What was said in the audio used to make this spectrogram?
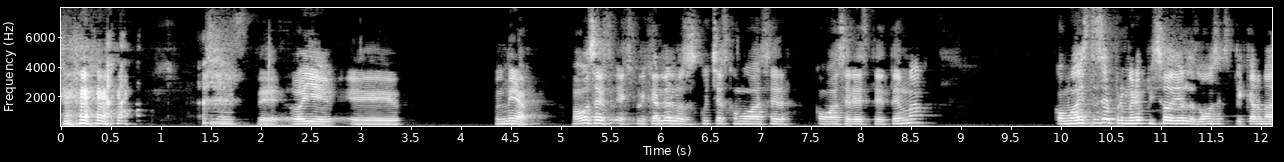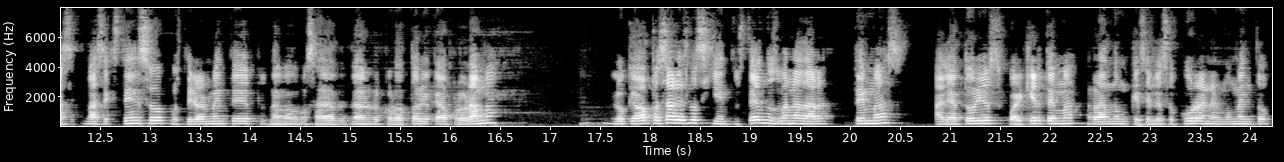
Este, oye, eh, pues mira, vamos a ex- explicarle a los escuchas cómo va a ser, cómo va a ser este tema. Como este es el primer episodio, les vamos a explicar más, más extenso. Posteriormente, pues nada más vamos a dar un recordatorio a cada programa. Lo que va a pasar es lo siguiente: ustedes nos van a dar temas aleatorios, cualquier tema random que se les ocurra en el momento.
